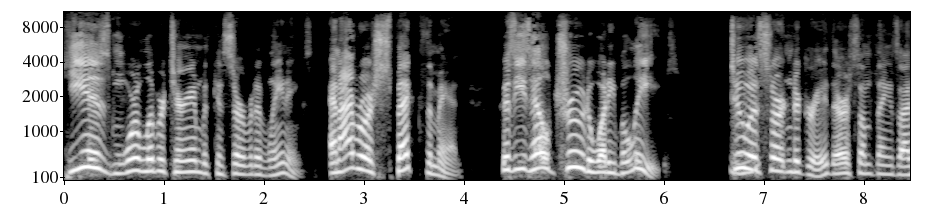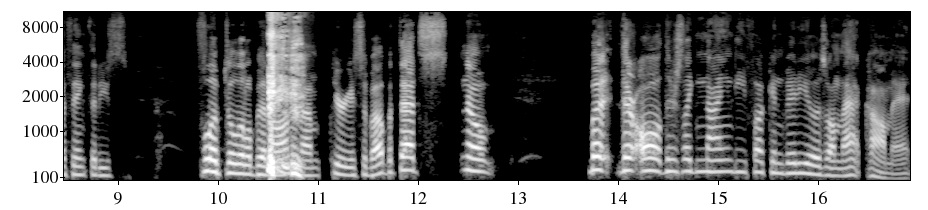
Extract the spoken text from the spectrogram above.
He is more libertarian with conservative leanings. And I respect the man because he's held true to what he believes to mm-hmm. a certain degree. There are some things I think that he's flipped a little bit on and I'm curious about, but that's no. But they're all there's like 90 fucking videos on that comment.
